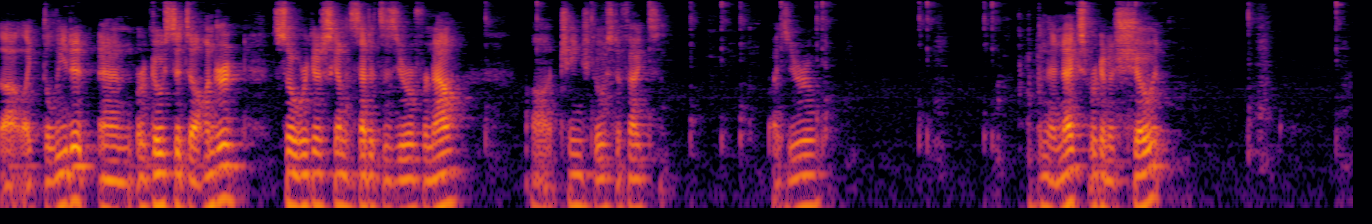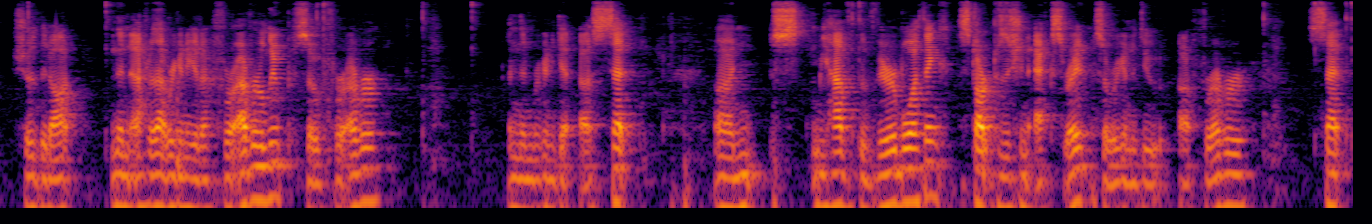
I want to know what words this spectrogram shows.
uh, like delete it and or ghost it to 100. So we're just gonna set it to zero for now. Uh, change ghost effect by zero. And then next, we're gonna show it. Show the dot. And then after that, we're gonna get a forever loop. So forever. And then we're gonna get a set uh, we have the variable, I think, start position x, right? So we're going to do a forever set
